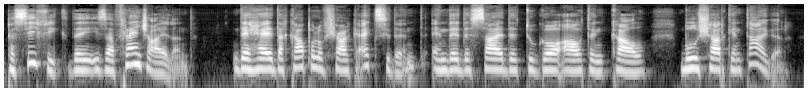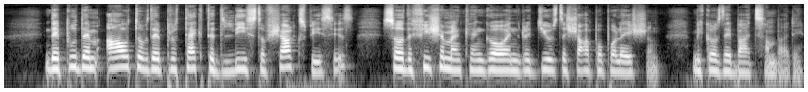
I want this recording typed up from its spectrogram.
Pacific, there is a French island. They had a couple of shark accident and they decided to go out and cull bull shark and tiger. They put them out of the protected list of shark species so the fishermen can go and reduce the shark population because they bite somebody.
